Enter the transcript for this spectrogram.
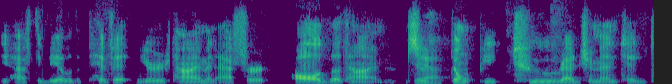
You have to be able to pivot your time and effort all the time. So yeah. don't be too regimented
